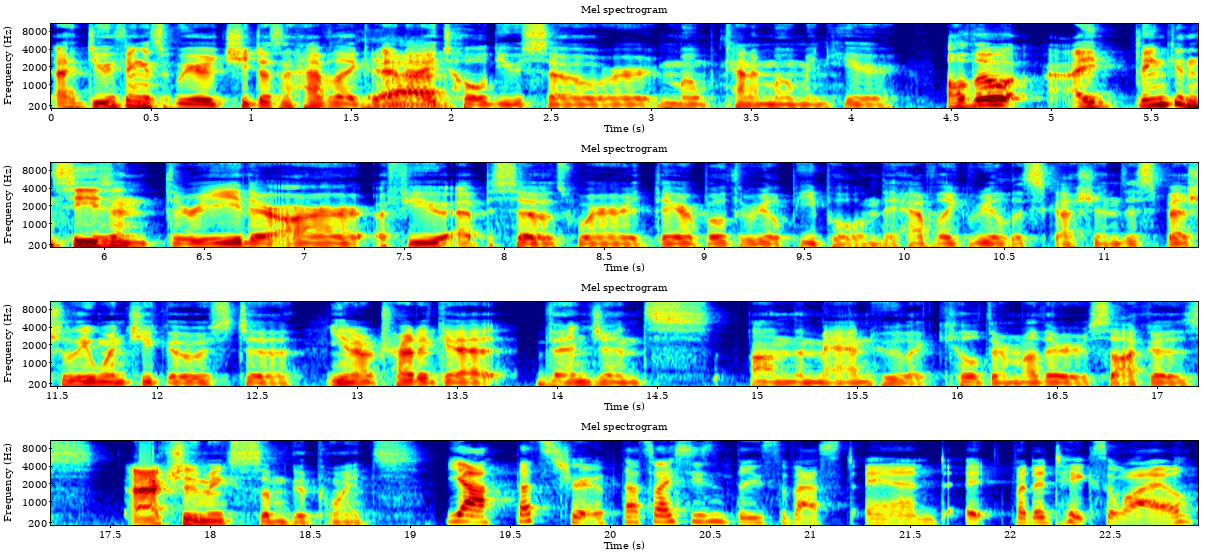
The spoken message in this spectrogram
I do think it's weird she doesn't have like an I told you so or mo- kind of moment here. Although I think in season three there are a few episodes where they are both real people and they have like real discussions, especially when she goes to you know try to get vengeance on the man who like killed their mother. Sokka's actually makes some good points. yeah, that's true. That's why season three is the best, and it but it takes a while.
